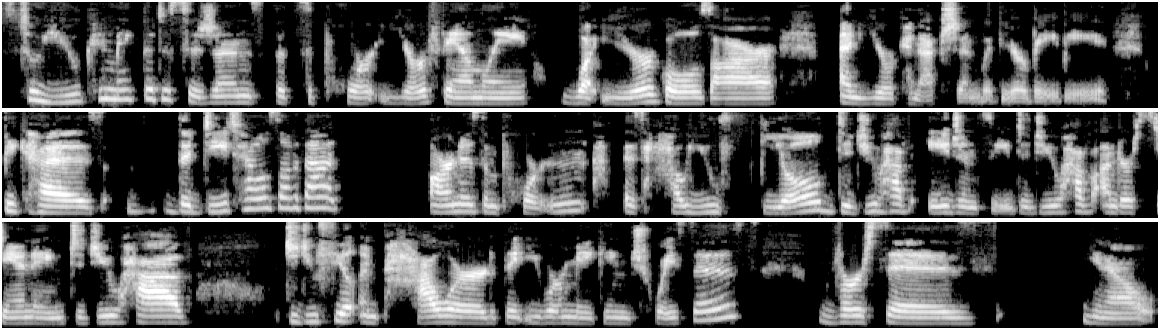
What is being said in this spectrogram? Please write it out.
so you can make the decisions that support your family, what your goals are, and your connection with your baby. Because the details of that aren't as important as how you feel. Did you have agency? Did you have understanding? Did you have did you feel empowered that you were making choices versus, you know,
